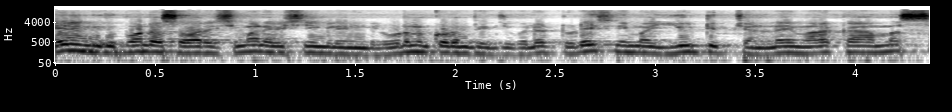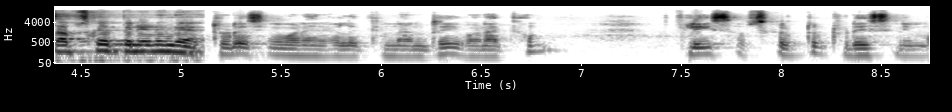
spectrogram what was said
மேலும் இது போன்ற சுவாரஸ்யமான விஷயங்களை நீங்கள் உடனுக்குடன் தெரிஞ்சுக்கொள்ள டுடே சினிமா யூடியூப் சேனலை மறக்காம சப்ஸ்கிரைப் பண்ணிடுங்க. டுடே சினிமா நேயர்களுக்கு நன்றி. வணக்கம். Please subscribe to today cinema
